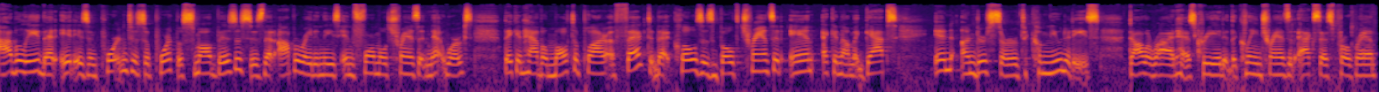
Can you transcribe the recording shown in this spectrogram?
I believe that it is important to support the small businesses that operate in these informal transit networks. They can have a multiplier effect that closes both transit and economic gaps in underserved communities. Dollaride has created the Clean Transit Access Program,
